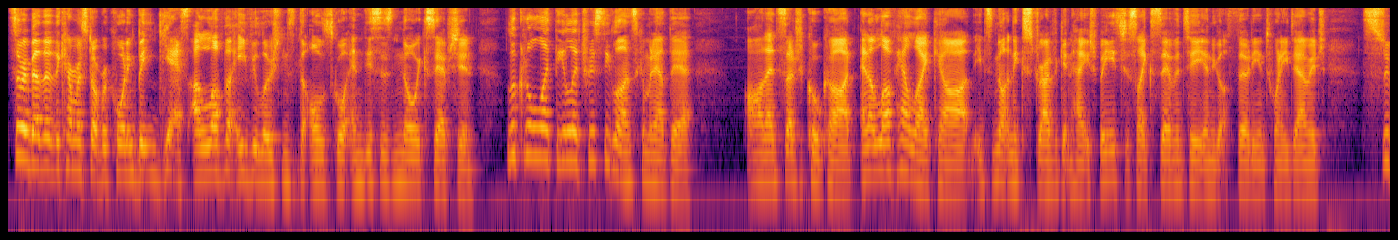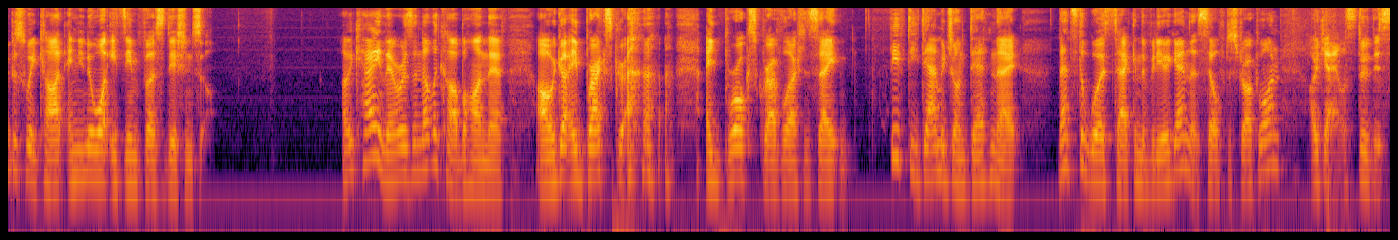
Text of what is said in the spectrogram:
Sorry about that, the camera stopped recording, but yes, I love the evolutions in the old school, and this is no exception. Look at all, like, the electricity lines coming out there. Oh, that's such a cool card. And I love how, like, uh, it's not an extravagant HP, it's just, like, 70, and you got 30 and 20 damage. Super sweet card, and you know what? It's in first edition, so... Okay, there is another card behind there. Oh, we got a Brax a Brock's Graveler, I should say. 50 damage on Detonate. That's the worst attack in the video game, that self-destruct one. Okay, let's do this.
